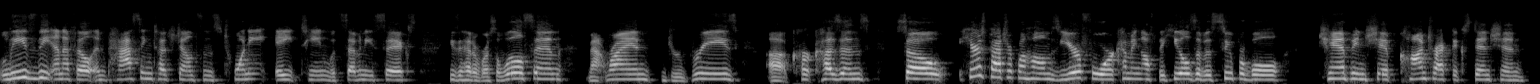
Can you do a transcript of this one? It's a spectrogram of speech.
leads the NFL in passing touchdowns since 2018 with 76. He's ahead of Russell Wilson, Matt Ryan, Drew Brees, uh, Kirk Cousins. So here's Patrick Mahomes, year four, coming off the heels of a Super Bowl championship contract extension.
